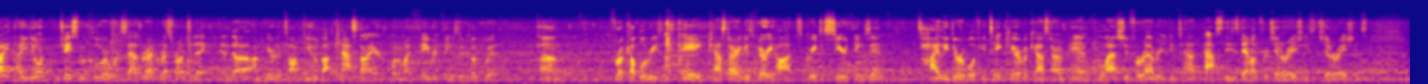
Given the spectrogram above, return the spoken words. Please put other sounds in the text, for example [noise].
Right, how you doing? I'm Jason McClure. We're at Sazerac Restaurant today, and uh, I'm here to talk to you about cast iron, one of my favorite things to cook with, um, for a couple of reasons. A, cast iron gets very hot. It's great to sear things in. It's highly durable. If you take care of a cast iron pan, it'll last you forever. You can pass these [laughs] down for generations and generations.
